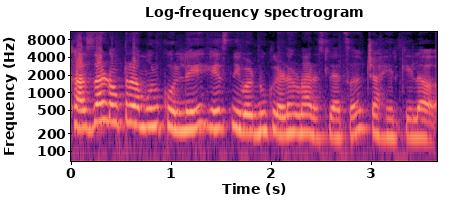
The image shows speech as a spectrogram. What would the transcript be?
खासदार डॉक्टर अमोल कोल्हे हेच निवडणूक लढवणार असल्याचं जाहीर केलं.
